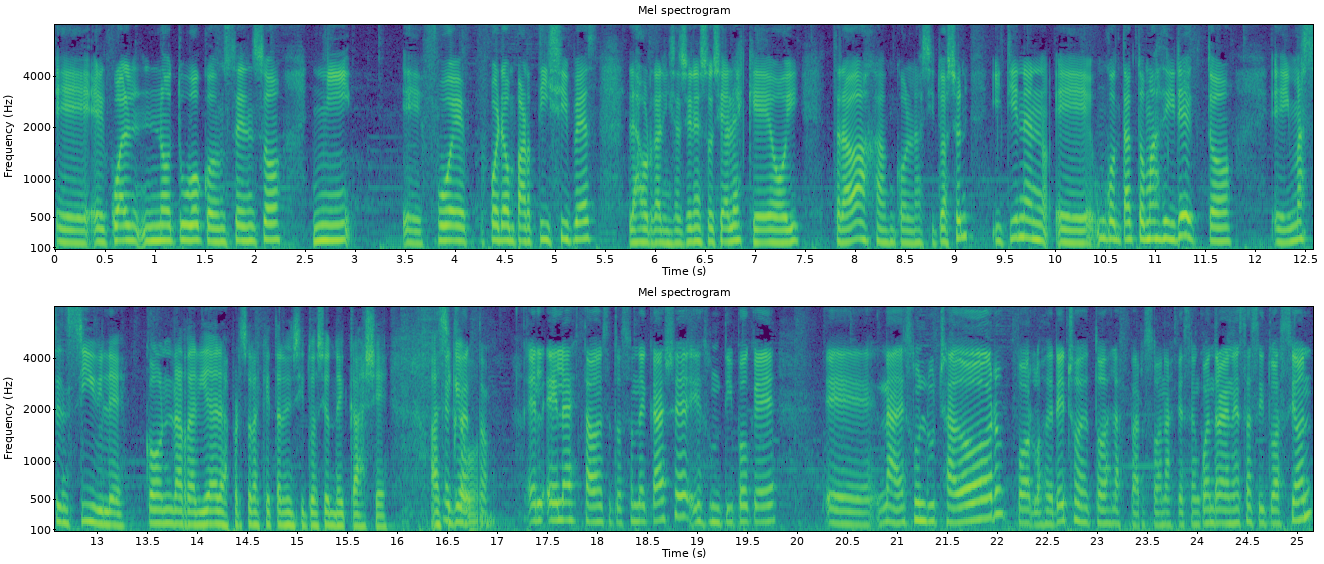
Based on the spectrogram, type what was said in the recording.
eh, el cual no tuvo consenso ni eh, fue, fueron partícipes las organizaciones sociales que hoy trabajan con la situación y tienen eh, un contacto más directo eh, y más sensible con la realidad de las personas que están en situación de calle. Así Exacto. que él, él ha estado en situación de calle y es un tipo que nada, es un luchador por los derechos de todas las personas que se encuentran en esa situación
